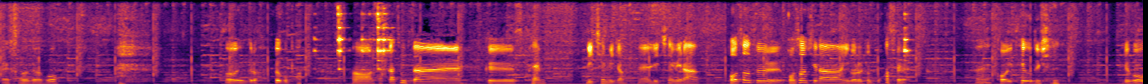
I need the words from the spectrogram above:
깔끔하게 하고. 어 힘들어. 배고파. 어 닭가슴살 그 스팸. 리챔이죠? 네, 리챔이랑 버섯을 버섯이랑 이거를 좀 볶았어요. 네, 거의 태우듯이. 그리고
